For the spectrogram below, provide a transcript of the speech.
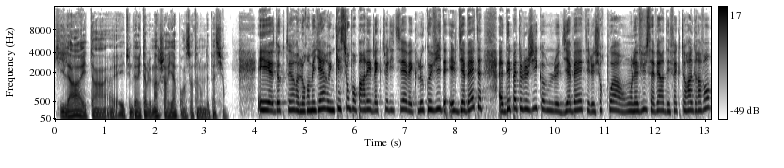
qui là est une véritable marche arrière pour un certain nombre de patients. Et euh, docteur Laurent Meyer, une question pour parler de l'actualité avec le Covid et le diabète. Des pathologies comme le diabète et le surpoids, on l'a vu, s'avèrent des facteurs aggravants.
